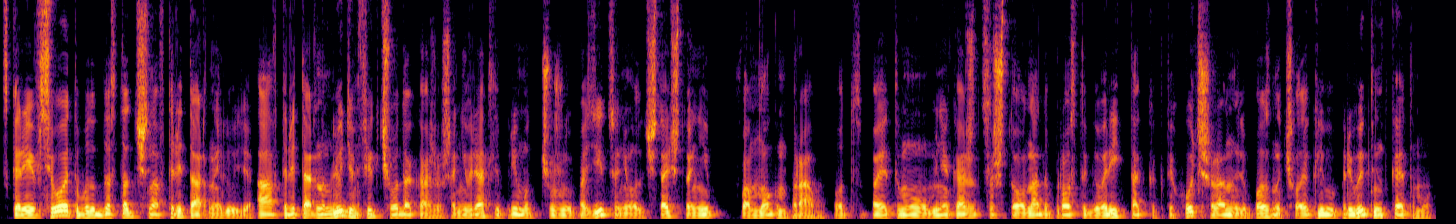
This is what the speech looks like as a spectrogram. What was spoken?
Скорее всего, это будут достаточно авторитарные люди. А авторитарным людям фиг чего докажешь. Они вряд ли примут чужую позицию, они будут считать, что они во многом правы. Вот поэтому мне кажется, что надо просто говорить так, как ты хочешь, рано или поздно человек либо привыкнет к этому,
